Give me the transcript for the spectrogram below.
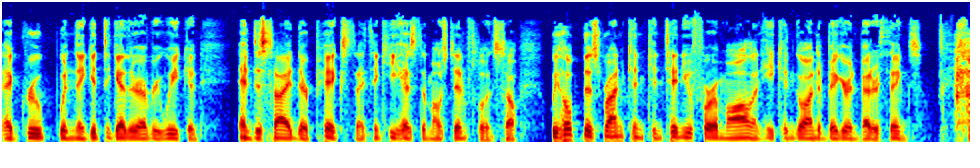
that group when they get together every week and, and decide their picks. I think he has the most influence. So we hope this run can continue for him all, and he can go on to bigger and better things.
